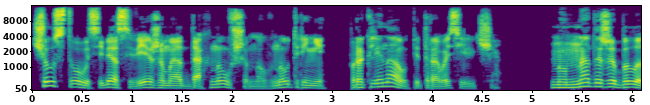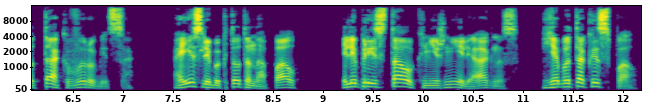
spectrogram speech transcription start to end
Чувствовал себя свежим и отдохнувшим, но внутренне проклинал Петра Васильевича. Ну надо же было так вырубиться. А если бы кто-то напал? Или пристал к княжне или Агнес? Я бы так и спал.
